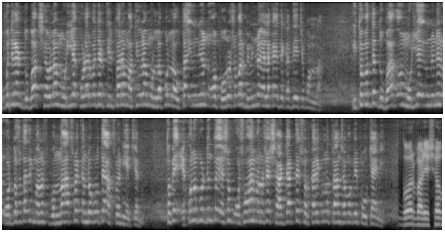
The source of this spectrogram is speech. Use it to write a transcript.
উপজেলার দুবাগ, শেওলা, মুড়িয়া, কোড়ারবাজার, তিলপাড়া, মাথিউরা, মোল্লাপুর, লাউতা ইউনিয়ন ও পৌরসভার বিভিন্ন এলাকায় দেখা দিয়েছে বন্যা। ইতোমধ্যে দুবাগ ও মুড়িয়া ইউনিয়নের অর্ধ শতাধিক মানুষ বন্যা আশ্রয় কেন্দ্রগুলোতে আশ্রয় নিয়েছেন। তবে এখনও পর্যন্ত এসব অসহায় মানুষের সাহায্যার্থে সরকারি কোনো ত্রাণ সামগ্রী পৌঁছায়নি। ঘর বাড়ি সব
